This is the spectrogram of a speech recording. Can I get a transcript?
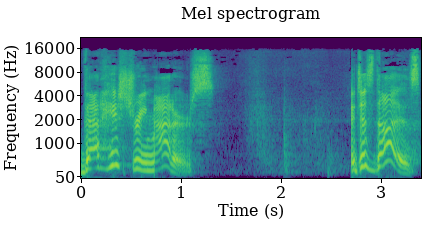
that history matters. It just does.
